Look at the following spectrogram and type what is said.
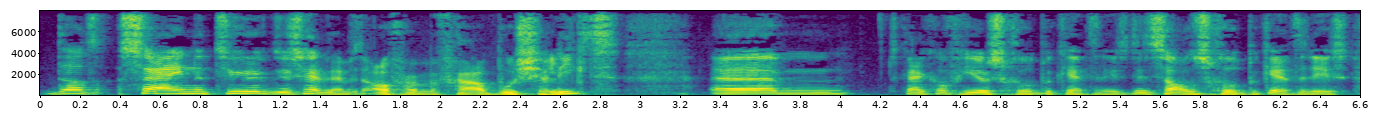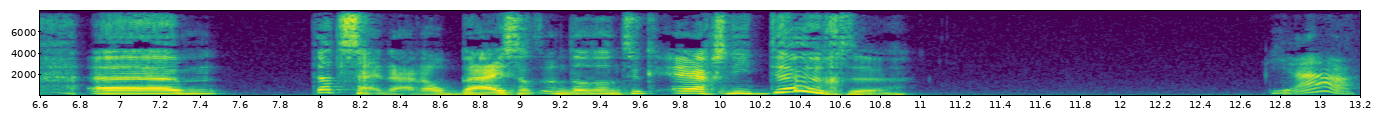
dat zij natuurlijk, dus hè, dan hebben we het over mevrouw Bouchalikt. Even kijken of hier een schuldbekentenis, dit zal een schuldbekentenis. Ehm dat zij daar wel bij zat en dat het natuurlijk ergens niet deugde. Ja,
